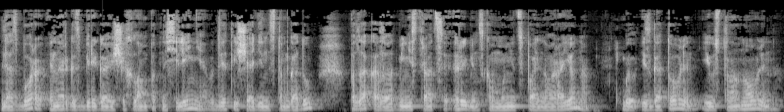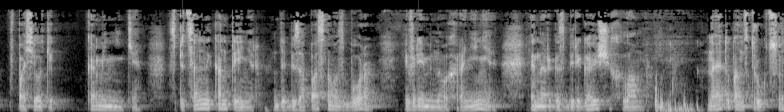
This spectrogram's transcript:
для сбора энергосберегающих ламп от населения в 2011 году по заказу администрации Рыбинского муниципального района был изготовлен и установлен в поселке Каменники специальный контейнер для безопасного сбора и временного хранения энергосберегающих ламп. На эту конструкцию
